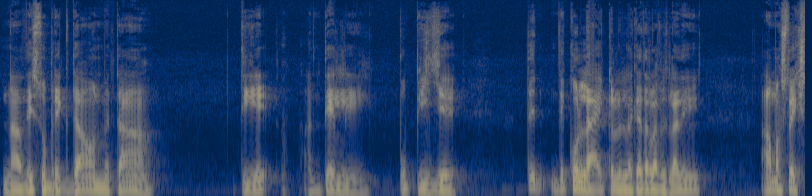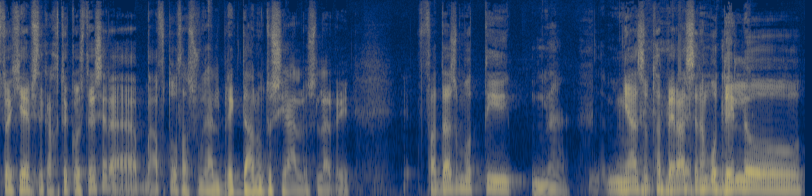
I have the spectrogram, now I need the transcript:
να δεις το breakdown μετά. Τι αν τέλει, πού πήγε. Δεν, δεν κολλάει κιόλας. Δηλαδή, κατάλαβες. Δηλαδή, άμα στο έχεις στοχεύσει 18-24, αυτό θα σου βγάλει breakdown ούτως ή άλλως. Δηλαδή. Φαντάζομαι ότι ναι. μοιάζει ότι θα περάσει ένα μοντέλο,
